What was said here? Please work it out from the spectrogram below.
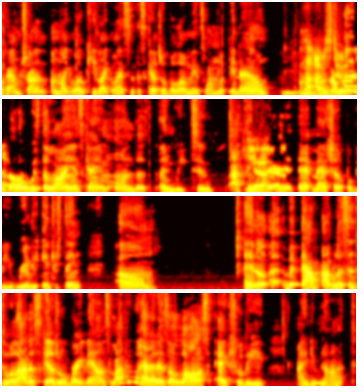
okay, I'm trying. I'm like low key like glancing at the schedule below me, so I'm looking down. I was I'm doing gonna that. go with the Lions game on the in week two. I think Yeah. that that matchup will be really interesting. Um, and uh, I've, I've listened to a lot of schedule breakdowns. A lot of people had that as a loss. Actually, I do not.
